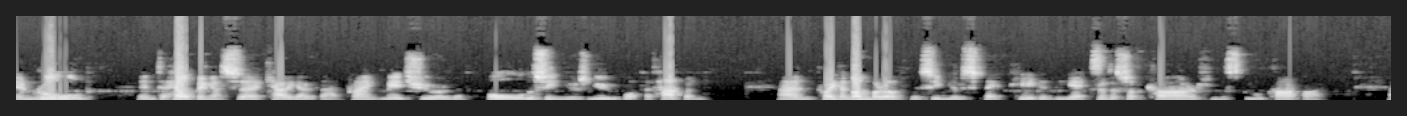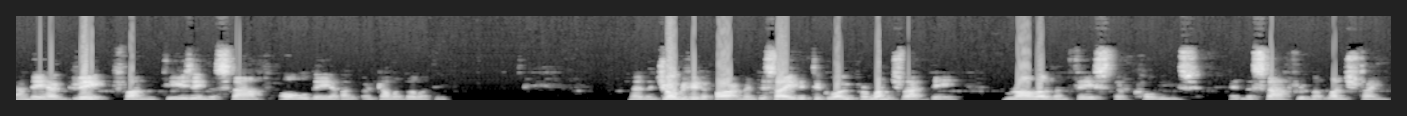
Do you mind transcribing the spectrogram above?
enrolled into helping us uh, carry out that prank made sure that all the seniors knew what had happened and quite a number of the seniors spectated the exodus of cars from the school car park and they had great fun teasing the staff all day about their gullibility. Now the geography department decided to go out for lunch that day rather than face their colleagues in the staff room at lunchtime.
